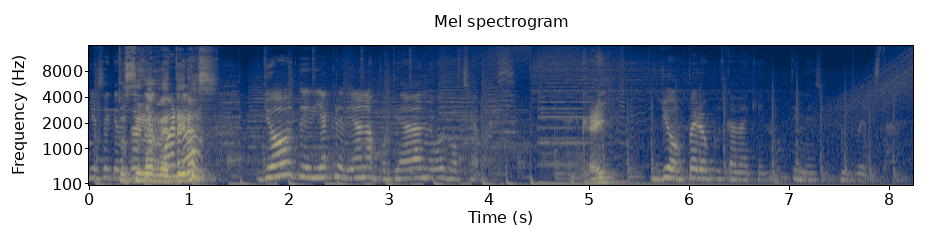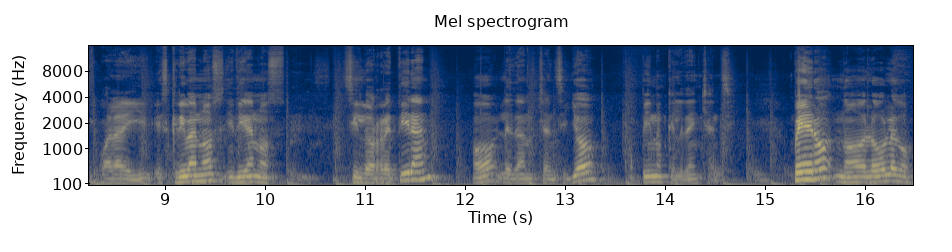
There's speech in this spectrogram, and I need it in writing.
yo sé que ¿Tú no sí lo acuerdo, retiras? yo diría que le dieran la oportunidad a nuevos boxeadores. Ok. Yo, pero pues cada quien ¿no? tiene su punto de vista. Igual ahí, escríbanos y díganos si lo retiran o le dan chance. Yo opino que le den chance. Pero no luego, luego.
